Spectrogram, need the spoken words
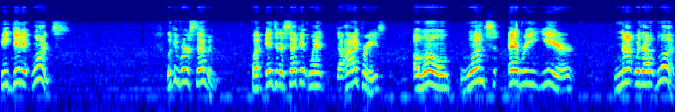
He did it once. Look at verse 7. But into the second went the high priest alone once every year, not without blood.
